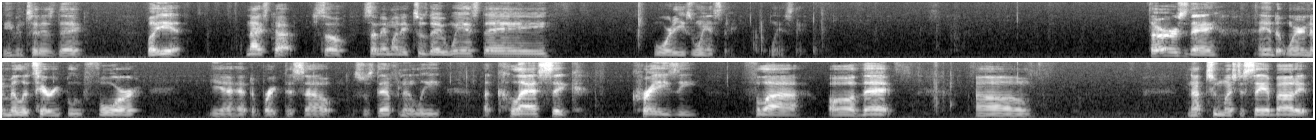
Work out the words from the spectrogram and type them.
even to this day. But yeah, nice cut. So Sunday, Monday, Tuesday, Wednesday, or these Wednesday, Wednesday. Thursday, I ended up wearing the military blue 4. Yeah, I had to break this out. This was definitely a classic, crazy, fly, all that. Um, not too much to say about it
